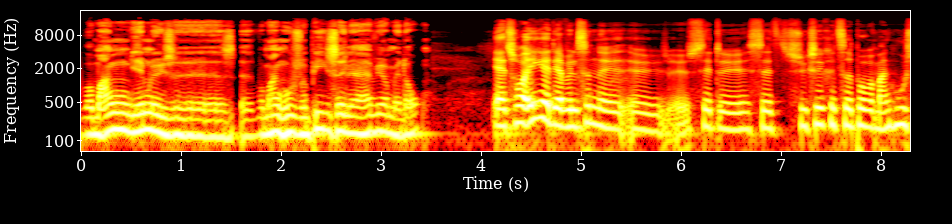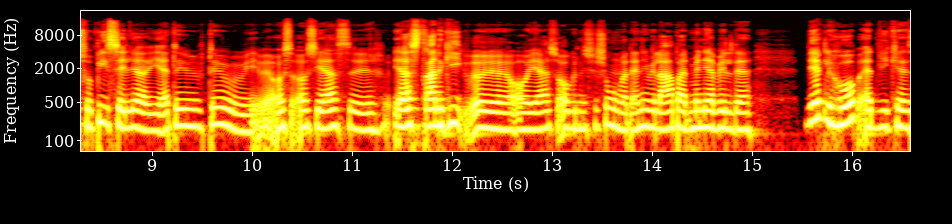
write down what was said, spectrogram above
hvor mange hjemløse, øh, hvor mange hus forbi sælger er vi om et år? Jeg tror ikke, at jeg vil sådan, øh, øh, sætte, øh, sætte succeskriteriet på, hvor mange hus forbi sælger. Ja, det, det er jo øh, også, også jeres, øh, jeres strategi øh, og jeres organisation, hvordan I vil arbejde. Men jeg vil da virkelig håbe, at vi, kan,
